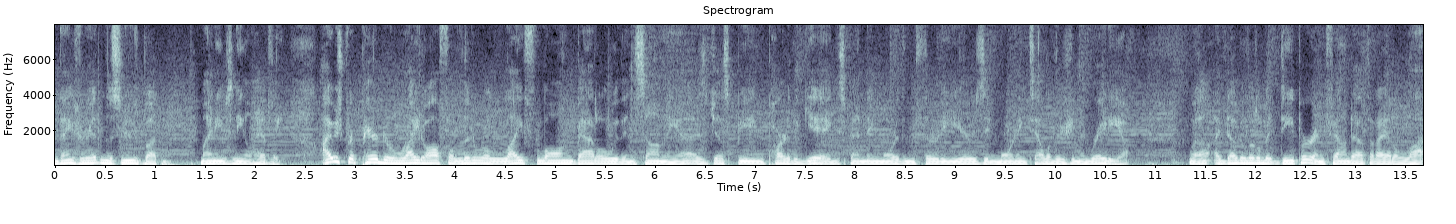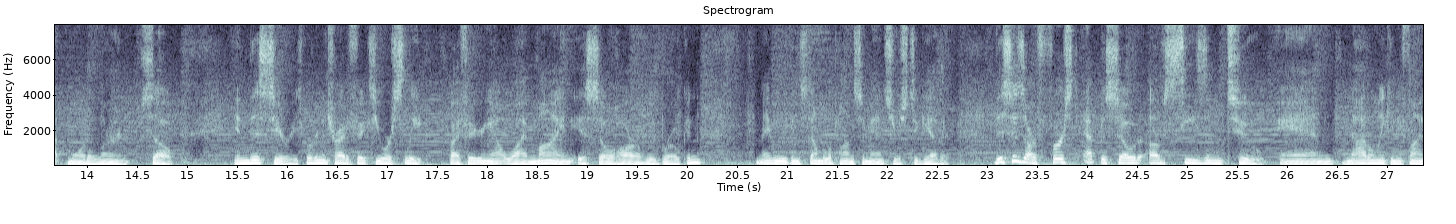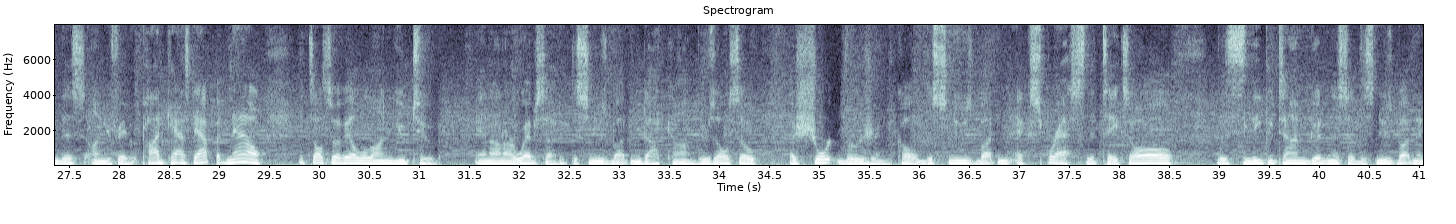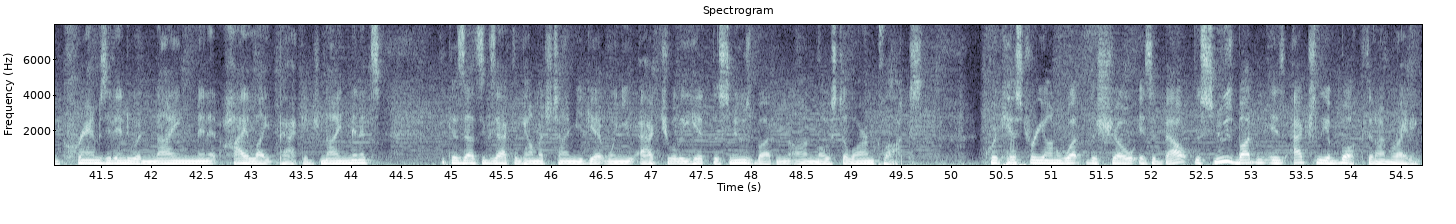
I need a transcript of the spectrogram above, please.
and thanks for hitting the snooze button. My name's Neil Headley. I was prepared to write off a literal lifelong battle with insomnia as just being part of the gig, spending more than 30 years in morning television and radio. Well, I dug a little bit deeper and found out that I had a lot more to learn. So, in this series, we're going to try to fix your sleep by figuring out why mine is so horribly broken. Maybe we can stumble upon some answers together. This is our first episode of season two, and not only can you find this on your favorite podcast app, but now it's also available on YouTube and on our website at thesnoozebutton.com. There's also a short version called the Snooze Button Express that takes all the sleepy time goodness of the snooze button and crams it into a nine minute highlight package. Nine minutes because that's exactly how much time you get when you actually hit the snooze button on most alarm clocks. Quick history on what the show is about. The snooze button is actually a book that I'm writing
